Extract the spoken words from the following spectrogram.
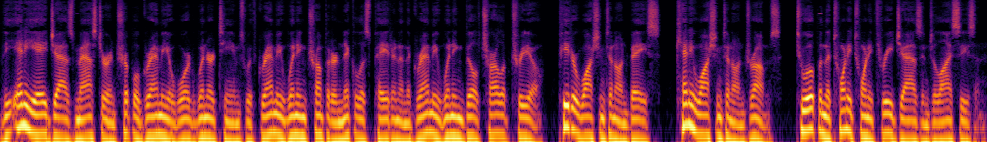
The NEA Jazz Master and Triple Grammy Award winner teams with Grammy winning trumpeter Nicholas Payton and the Grammy winning Bill Charlap Trio, Peter Washington on bass, Kenny Washington on drums, to open the 2023 Jazz in July season.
